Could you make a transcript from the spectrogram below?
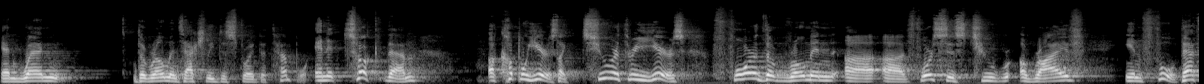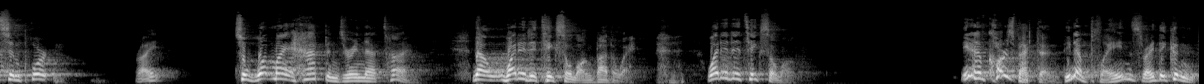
and when the Romans actually destroyed the temple. And it took them a couple years, like two or three years, for the Roman uh, uh, forces to arrive in full. That's important, right? So, what might happen during that time? Now, why did it take so long, by the way? why did it take so long? They didn't have cars back then. They didn't have planes, right? They couldn't,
